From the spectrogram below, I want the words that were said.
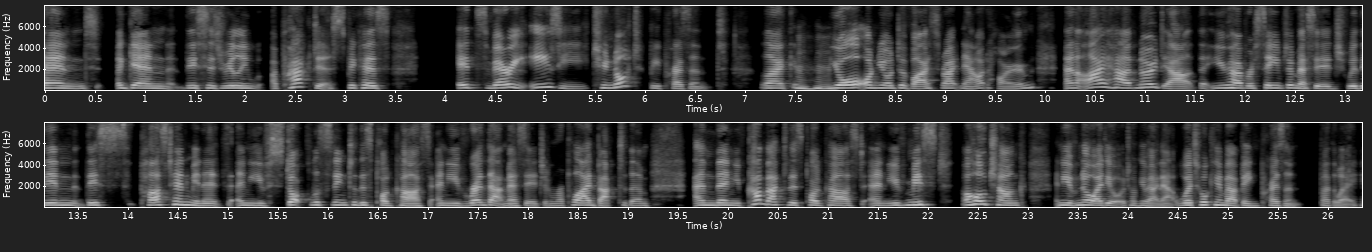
And again, this is really a practice because it's very easy to not be present. Like mm-hmm. you're on your device right now at home, and I have no doubt that you have received a message within this past 10 minutes and you've stopped listening to this podcast and you've read that message and replied back to them. And then you've come back to this podcast and you've missed a whole chunk and you have no idea what we're talking about now. We're talking about being present, by the way.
